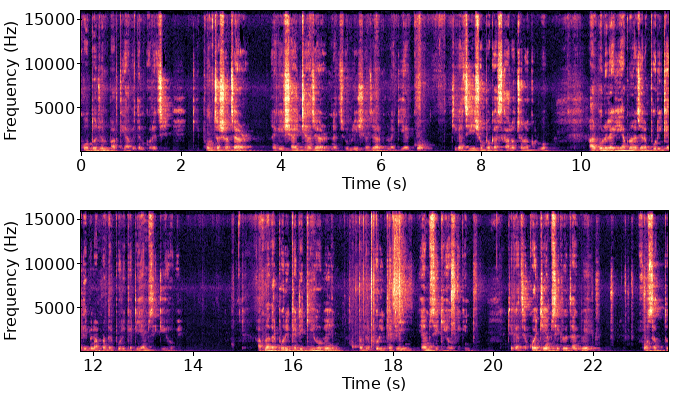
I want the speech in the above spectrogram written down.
কতজন প্রার্থী আবেদন করেছে? কি পঞ্চাশ হাজার, নাকি ষাট হাজার, না চল্লিশ হাজার, নাকি আর কম? ঠিক আছে, এই সম্পর্কে আজকে আলোচনা করব। আর বলে রাখি, আপনারা যারা পরীক্ষা দিবেন, আপনাদের পরীক্ষাটি এমসিকিউ হবে। আপনাদের পরীক্ষাটি কি হবে? আপনাদের পরীক্ষাটি এমসিকিউ হবে কিন্তু। ঠিক আছে, কয়টি এমসিকিউ থাকবে? পঁচাত্তর।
